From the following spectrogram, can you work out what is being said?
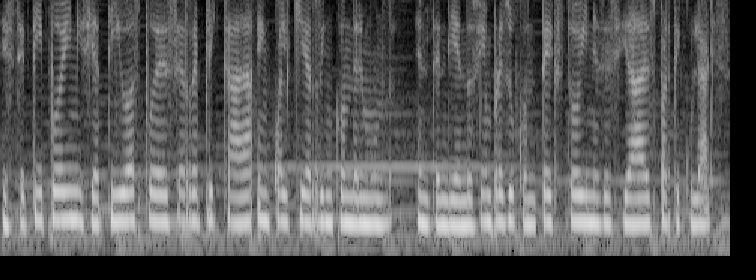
este tipo de iniciativas puede ser replicada en cualquier rincón del mundo, entendiendo siempre su contexto y necesidades particulares.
